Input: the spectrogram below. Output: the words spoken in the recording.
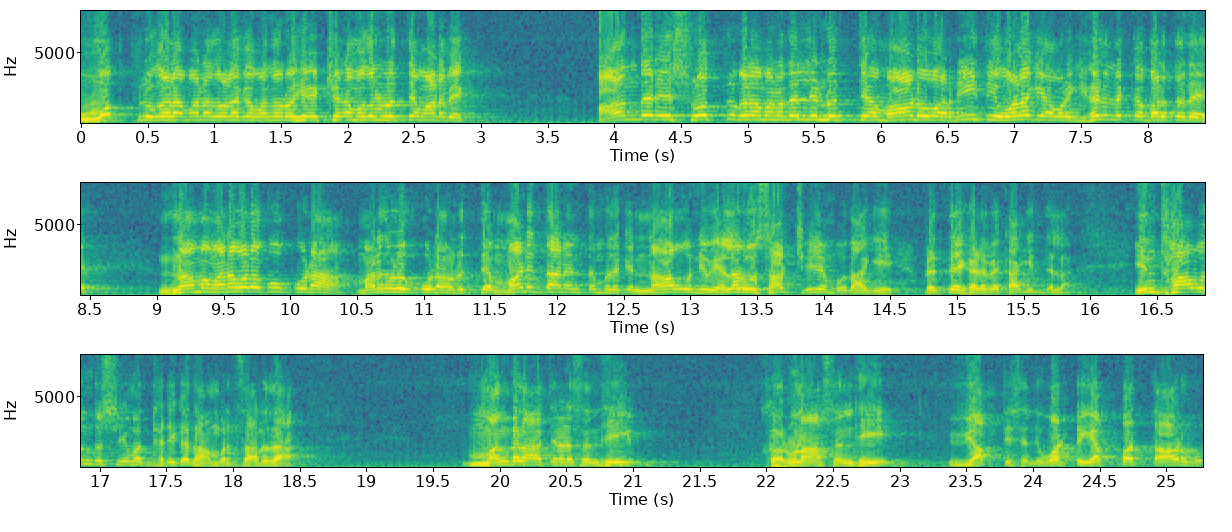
ವಕ್ತೃಗಳ ಮನದೊಳಗೆ ವನರುಹೇಕ್ಷಣ ಮೊದಲು ನೃತ್ಯ ಮಾಡಬೇಕು. ಅಂದರೆ ಶ್ರೋತೃಗಳ ಮನದಲ್ಲಿ ನೃತ್ಯ ಮಾಡುವ ರೀತಿ ಒಳಗೆ ಅವರಿಗೆ ಹೇಳಲಿಕ್ಕೆ ಬರ್ತದೆ. ನಮ್ಮ ಮನವೊಳಗೂ ಕೂಡ, ಮನದೊಳಗೂ ಕೂಡ ನೃತ್ಯ ಮಾಡಿದ್ದಾನೆ ಅಂತಂಬುದಕ್ಕೆ ನಾವು, ನೀವು ಎಲ್ಲರೂ ಸಾಕ್ಷಿ ಎಂಬುದಾಗಿ ಪ್ರತ್ಯೇಕ ಹೇಳಬೇಕಾಗಿದ್ದಿಲ್ಲ. ಇಂಥ ಒಂದು ಶ್ರೀಮದ್ಧರಿಗದ ಅಮೃತಸಾರದ ಮಂಗಳಾಚರಣ ಸಂಧಿ, ಕರುಣಾ ಸಂಧಿ, ವ್ಯಾಪ್ತಿ ಸಂಧಿ, ಒಟ್ಟು ಎಪ್ಪತ್ತಾರು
